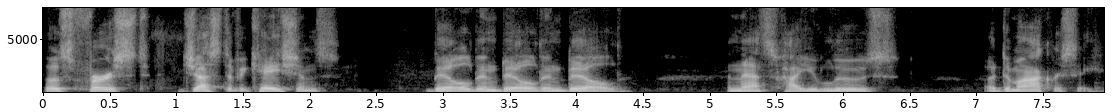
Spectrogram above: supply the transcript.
Those first justifications build and build and build. And that's how you lose a democracy.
